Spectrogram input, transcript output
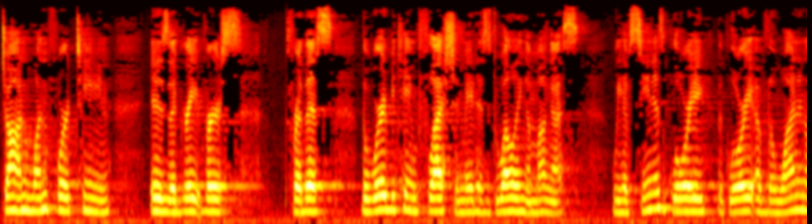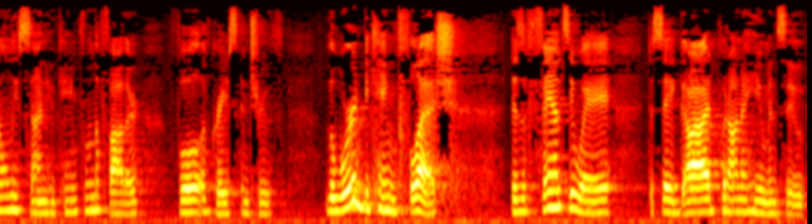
John 1:14 is a great verse for this. The word became flesh and made his dwelling among us. We have seen his glory, the glory of the one and only Son who came from the Father, full of grace and truth. The word became flesh is a fancy way to say God put on a human suit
